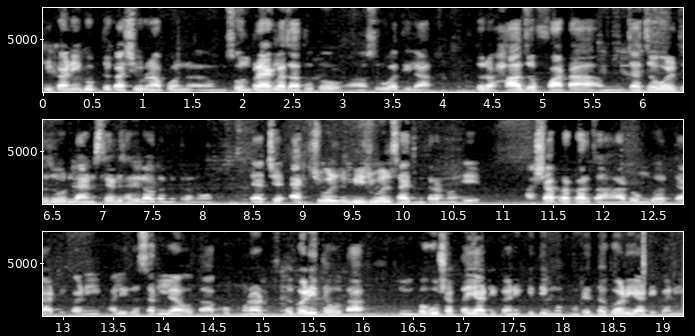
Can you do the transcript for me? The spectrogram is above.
ठिकाणी गुप्त काशीवरून आपण सोनप्रयागला जात होतो सुरुवातीला तर हा जो फाटा त्या जवळचा जो लँडस्लाईड झालेला होता मित्रांनो त्याचे ॲक्च्युअल व्हिज्युअल्स आहेत मित्रांनो हे. अशा प्रकारचा हा डोंगर त्या ठिकाणी खाली घसरलेला होता. खूप मोठा दगड इथे होता. तुम्ही बघू शकता या ठिकाणी किती मोठमोठे दगड या ठिकाणी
